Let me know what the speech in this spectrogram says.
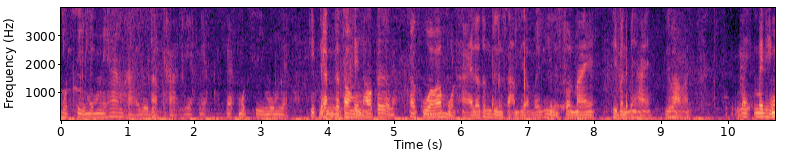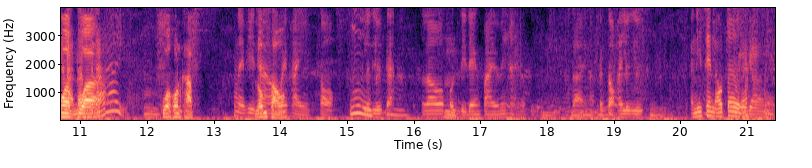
หมุดสี่มุมนี่ห้ามหายโดยเด็ดขาดเนี่ยเนี่ยเนี่ยหมุดสี่มุมเนี่ยที่เป็นงั้นก็ต้อง เส้นเอาเตอร์เนี่ยถ้ากลัวว่าหมุดหายเราต้องดึงสามเหลี่ยมไว้ที่ต้นไม้ที่มันไม่หายหรือเปล่าครับ ไม่ไม่ถึงกลัขวนาดนั้นกลัว ก็ได้อืม กลัวคนขับข้างในพี่ล้มเสาอไม้ไผ่ตอกอืม ลึกๆอะ เราพ่นสีแดงไปไม่หายครับพี่อืม ได้ครับต้องตอกให้ลึกอันนี้เส้นเอาเตอร์นะยาวๆเนี่ย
